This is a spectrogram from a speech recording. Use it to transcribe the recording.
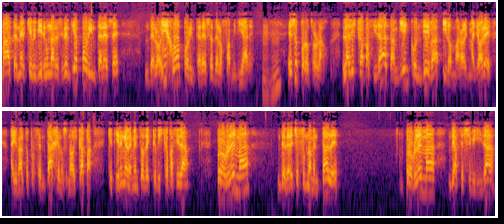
va a tener que vivir en una residencia por intereses de los hijos, por intereses de los familiares? Eso por otro lado. La discapacidad también conlleva, y los mayores, hay un alto porcentaje, no se nos escapa, que tienen elementos de discapacidad, problemas de derechos fundamentales, problemas de accesibilidad.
